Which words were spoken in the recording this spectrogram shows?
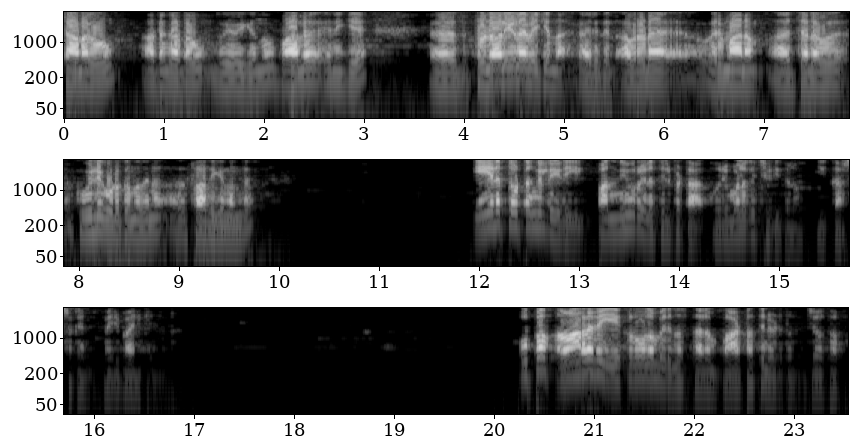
ചാണകവും ആട്ടുംകാട്ടവും ഉപയോഗിക്കുന്നു. പാൽ എനിക്ക് തൊഴിലാളികളെ വയ്ക്കുന്ന കാര്യത്തിൽ അവരുടെ വരുമാനം ചെലവ് കൂലി കൊടുക്കുന്നതിന് സാധിക്കുന്നുണ്ട്. ഏലത്തോട്ടങ്ങളുടെ ഇടയിൽ പന്നിയൂർ ഇനത്തിൽപ്പെട്ട കുരുമുളക് ചെടികളും ഈ കർഷകൻ പരിപാലിക്കുന്നുണ്ട്. ഒപ്പം ആറര ഏക്കറോളം വരുന്ന സ്ഥലം പാട്ടത്തിനടുത്തും ജോസഫ്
